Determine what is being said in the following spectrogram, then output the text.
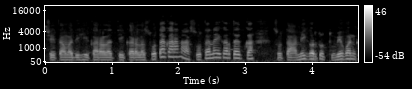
शेतामध्ये हे करायला ते करायला स्वतः करा ना स्वतः नाही करतायत का? स्वतः आम्ही करतो तुम्ही पण करा.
